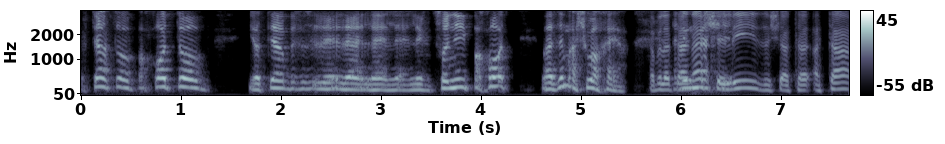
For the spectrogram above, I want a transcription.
יותר טוב, פחות טוב, יותר לרצוני, פחות, אבל זה משהו אחר. אבל הטענה שלי זה שאתה, אתה,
